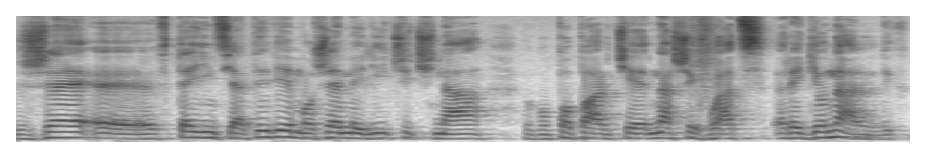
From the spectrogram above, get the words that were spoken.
że e, w tej inicjatywie możemy liczyć na poparcie naszych władz regionalnych.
